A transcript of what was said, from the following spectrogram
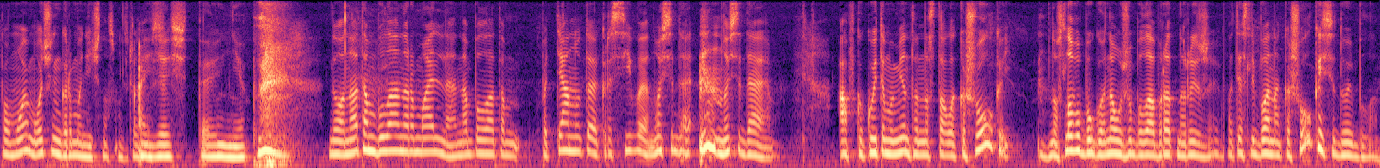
По-моему, очень гармонично смотрелась. А я считаю, нет. Но она там была нормальная, она была там подтянутая, красивая, но седая. но седая. А в какой-то момент она стала кошелкой, но, слава богу, она уже была обратно рыжая. Вот если бы она кошелкой седой была,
